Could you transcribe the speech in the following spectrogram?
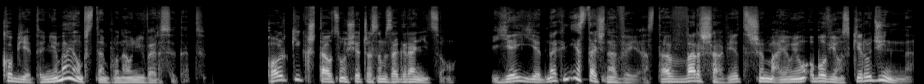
kobiety nie mają wstępu na uniwersytet. Polki kształcą się czasem za granicą. Jej jednak nie stać na wyjazd, a w Warszawie trzymają ją obowiązki rodzinne.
